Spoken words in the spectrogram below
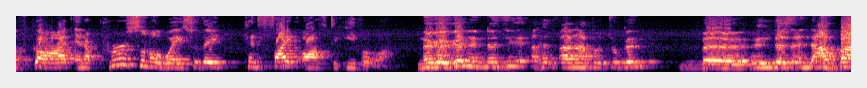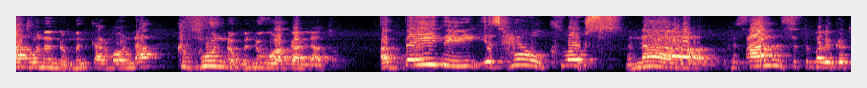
of God in a personal way so they can fight off the evil one. ነገር ግን እነዚህ ህፃናቶቹ ግን በ- እንደዚ- እንደ አባት ሆነን ነው የምንቀርበው እና ክፉን ነው የምንዋጋላቸው A baby is held close. እና ህፃን ስትመለከቱ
